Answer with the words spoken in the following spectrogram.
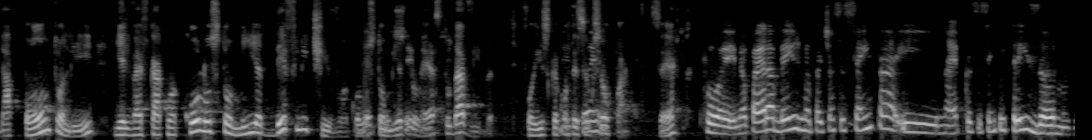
dá ponto ali, e ele vai ficar com a colostomia definitiva, uma colostomia para o resto da vida. Foi isso que aconteceu isso com seu pai, certo? Foi. Meu pai era bem. Meu pai tinha 60 e, na época, 63 anos,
